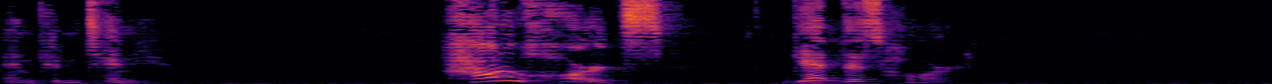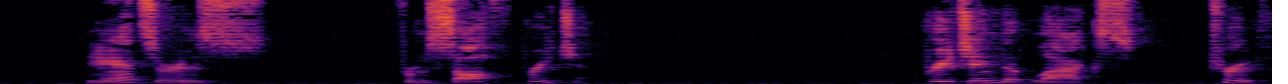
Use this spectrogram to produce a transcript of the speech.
and continue. How do hearts get this hard? The answer is from soft preaching, preaching that lacks truth.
